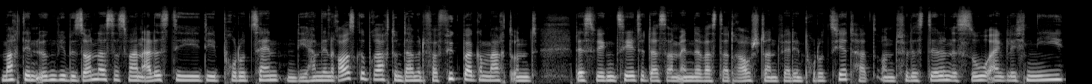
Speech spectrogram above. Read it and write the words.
macht den irgendwie besonders, das waren alles die, die Produzenten. Die haben den rausgebracht und damit verfügbar gemacht und deswegen zählte das am Ende, was da drauf stand, wer den produziert hat. Und Phyllis Dillon ist so eigentlich nie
